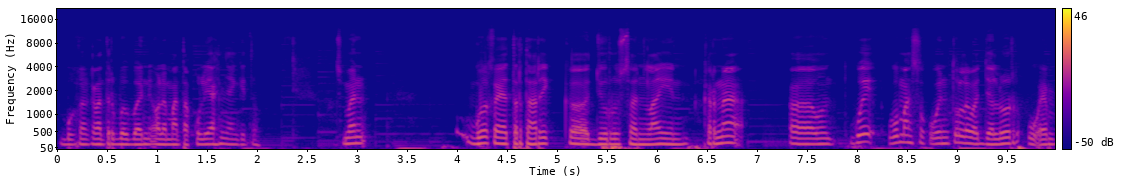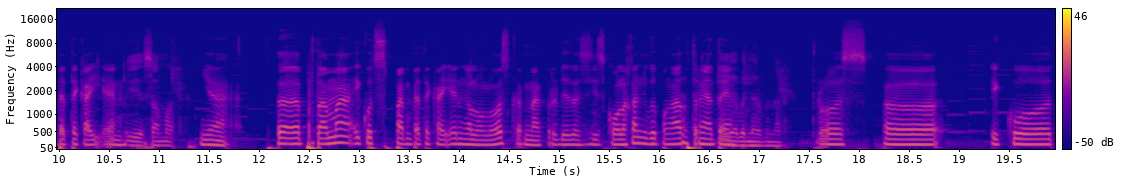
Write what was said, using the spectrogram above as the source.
bukan karena terbebani oleh mata kuliahnya gitu. Cuman gue kayak tertarik ke jurusan lain karena unt- gue gue masuk UIN tuh lewat jalur UMPTKIN. iya sama Ya. eh, pertama ikut SPAN PTKIN nggak lolos karena akreditasi sekolah kan juga pengaruh ternyata ya. iya benar-benar Terus eh, ikut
